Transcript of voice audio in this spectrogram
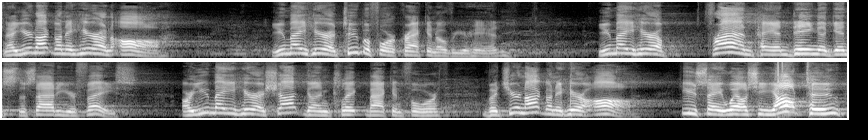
Now, you're not going to hear an awe. You may hear a two before cracking over your head. You may hear a frying pan ding against the side of your face. Or you may hear a shotgun click back and forth, but you're not going to hear an awe. You say, well, she ought to.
